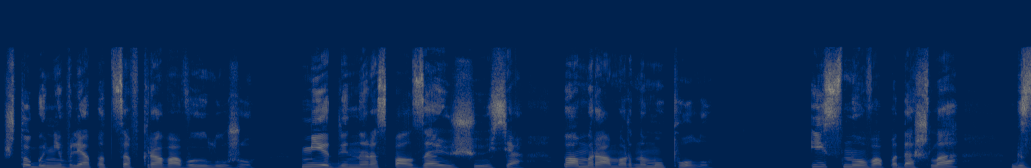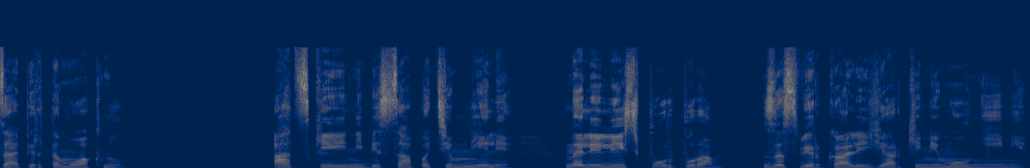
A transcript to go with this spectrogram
чтобы не вляпаться в кровавую лужу, медленно расползающуюся по мраморному полу. И снова подошла к запертому окну. Адские небеса потемнели, налились пурпуром, засверкали яркими молниями.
